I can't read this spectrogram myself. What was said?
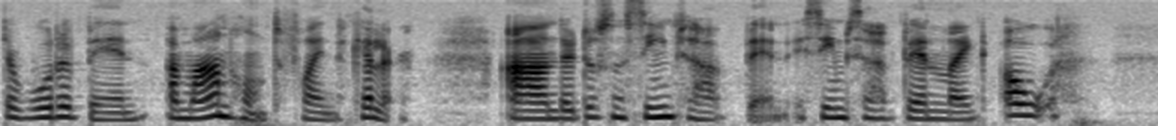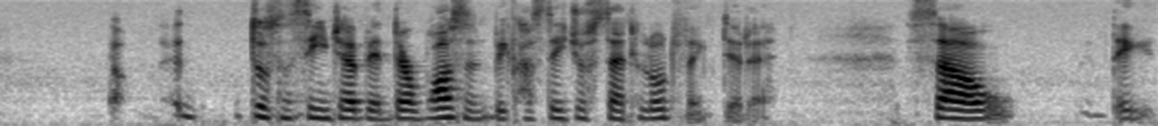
there would have been a manhunt to find the killer. And there doesn't seem to have been. It seems to have been like, oh, it doesn't seem to have been. There wasn't because they just said Ludwig did it. So they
